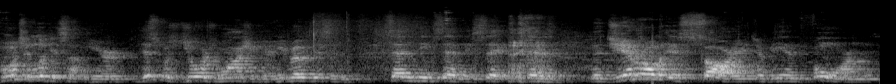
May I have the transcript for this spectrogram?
I want you to look at something here. This was George Washington. He wrote this in 1776. It says, "The general is sorry to be informed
